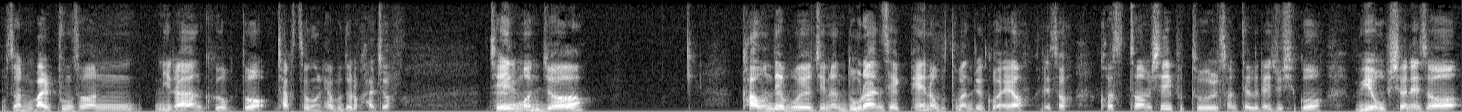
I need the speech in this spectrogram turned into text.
우선 말풍선이랑 그것부터 작성을 해 보도록 하죠. 제일 먼저 가운데 보여지는 노란색 배너부터 만들 거예요. 그래서 Custom Shape Tool 선택을 해주시고 위에 옵션에서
